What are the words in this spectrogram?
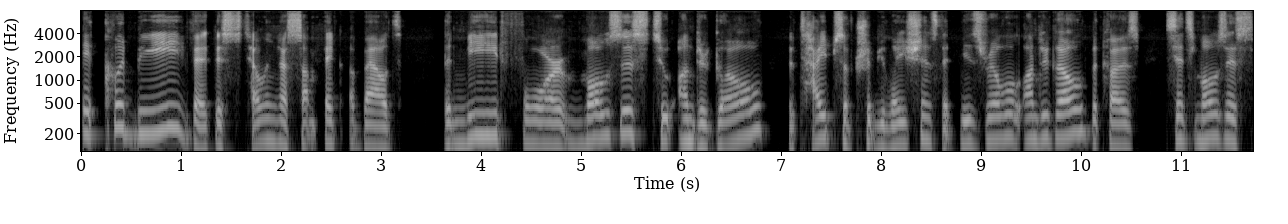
It could be that this is telling us something about the need for Moses to undergo the types of tribulations that Israel will undergo, because since Moses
